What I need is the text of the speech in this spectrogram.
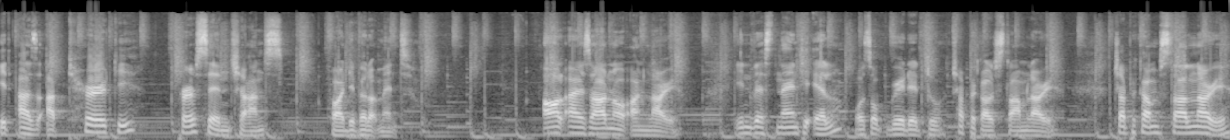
It has a 30% chance for development. All eyes are now on Larry. Invest 90L was upgraded to Tropical Storm Larry. Tropical Storm Larry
